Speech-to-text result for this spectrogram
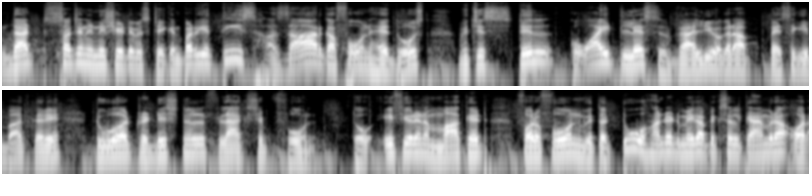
that such an initiative is taken पर ये तीस हज़ार का फ़ोन है, दोस्त which is still quite less value अगर आप पैसे की बात करें to a traditional flagship phone तो if you're in a market for a phone with a 200 megapixel camera और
